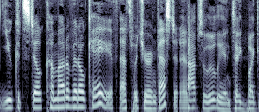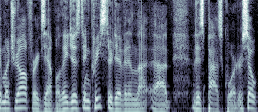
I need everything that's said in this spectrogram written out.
you could still come out of it okay if that's what you're invested in. Absolutely. And take Bank of Montreal, for example. They just increased their dividend uh, this past quarter. So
